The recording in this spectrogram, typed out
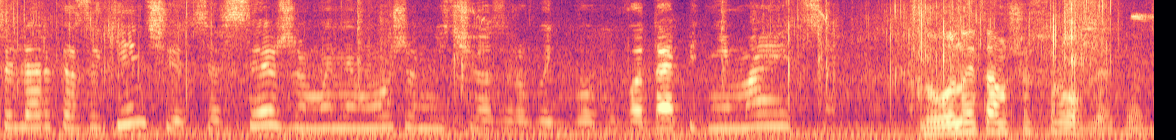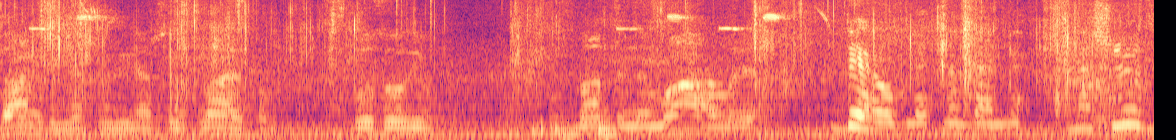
солярка закінчується, все вже ми не можемо нічого зробити, бо вода піднімається. Ну вони там щось роблять на дамбі, я ж, я ж не знаю, там дозволів знати нема, але Де роблять надалі? Наш люди?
